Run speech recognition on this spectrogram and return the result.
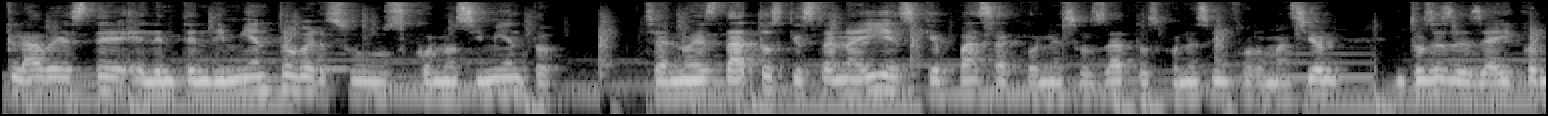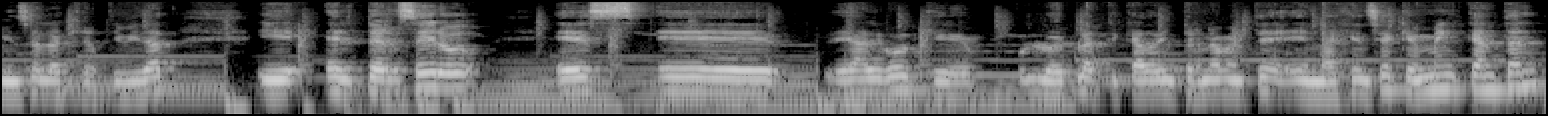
clave este, el entendimiento versus conocimiento. O sea, no es datos que están ahí, es qué pasa con esos datos, con esa información. Entonces desde ahí comienza la creatividad. Y el tercero es eh, algo que lo he platicado internamente en la agencia, que me encantan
